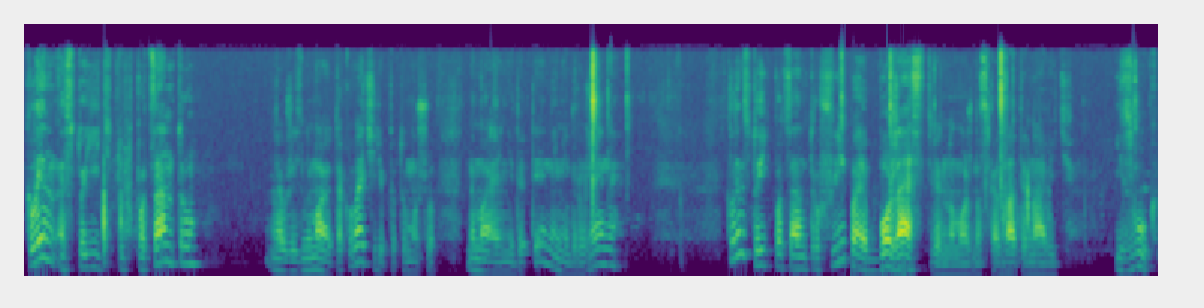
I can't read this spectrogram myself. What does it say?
Клин стоїть тут по центру. Я вже знімаю так ввечері, тому що немає ні дитини, ні дружини. Клин стоїть по центру, фліпає божественно, можна сказати, навіть. І звук.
